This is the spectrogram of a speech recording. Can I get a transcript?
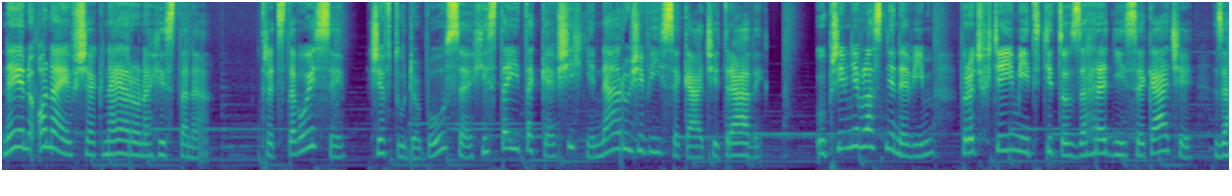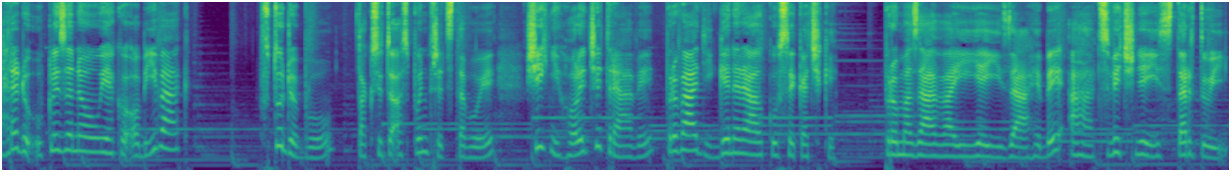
Nejen ona je však na jaro nachystaná. Představuj si, že v tu dobu se chystají také všichni náruživí sekáči trávy – Upřímně vlastně nevím, proč chtějí mít tito zahradní sekáči zahradu uklizenou jako obývák. V tu dobu, tak si to aspoň představuji, všichni holiči trávy provádí generálku sekačky. Promazávají její záhyby a cvičně ji startují,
